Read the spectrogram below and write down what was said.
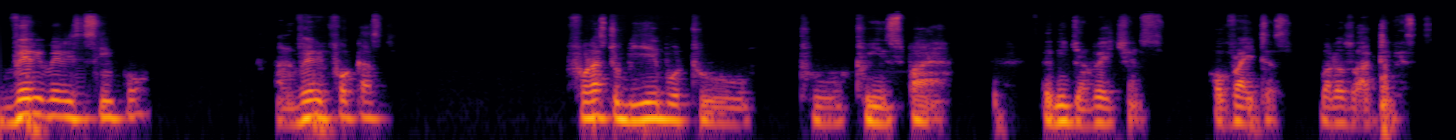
very, very simple and very focused for us to be able to, to, to inspire the new generations of writers, but also activists.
